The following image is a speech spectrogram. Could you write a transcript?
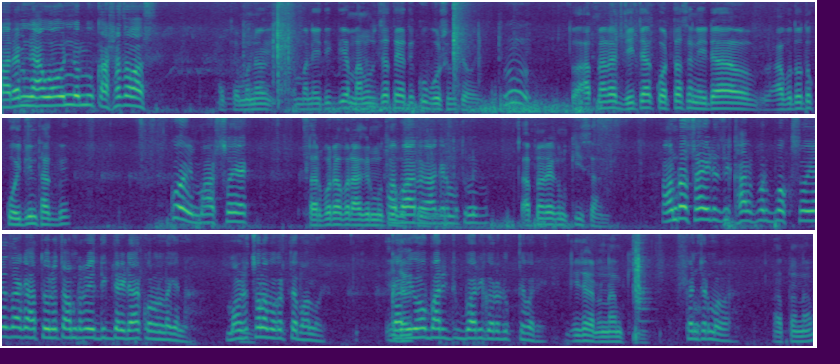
আর এমনি অন্য লোক আসা যাওয়া আছে। আচ্ছা মানে মানে এদিক দিয়ে মানুষ যাতায়াতে খুব অসুবিধা হয়। তো আপনারা যেটা করতেছেন এটা আপাতত কয়দিন থাকবে? কই মাস ছয়েক। তারপরে আবার আগের মতো আবার আগের মতো নিব। আপনারা এখন কি চান? আমরা সাইডে যে খালপুর বক্স হয়ে জায়গা তৈরি তো আমরা এই দিক দিয়ে এটা করার লাগে না। মানুষ চলাফেরা করতে ভালো হয় গাড়িও বাড়ি বাড়ি ঘরে ঢুকতে পারে এই জায়গাটার নাম কি কাঞ্চনমালা আপনার নাম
